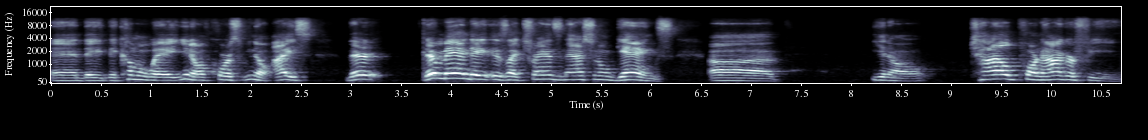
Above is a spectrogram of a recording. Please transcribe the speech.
And they they come away you know of course you know ice their their mandate is like transnational gangs uh you know child pornography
